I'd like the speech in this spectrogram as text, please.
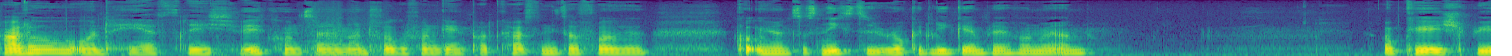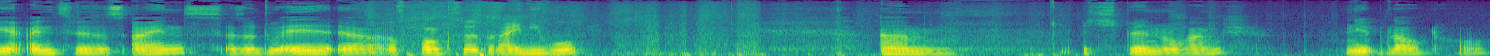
Hallo und herzlich willkommen zu einer neuen Folge von Game Podcast. In dieser Folge gucken wir uns das nächste Rocket League Gameplay von mir an. Okay, ich spiele 1 vs 1, also Duell äh, auf Bronze 3 Niveau. Ähm, ich bin orange. Ne, blau, blau.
